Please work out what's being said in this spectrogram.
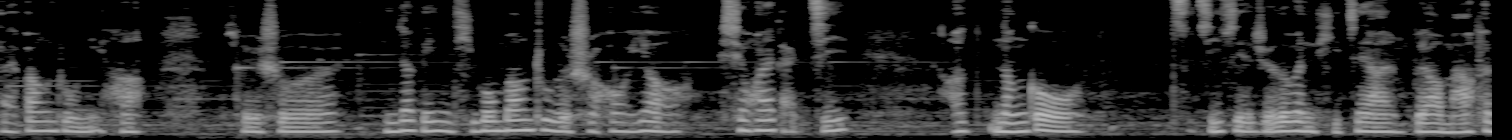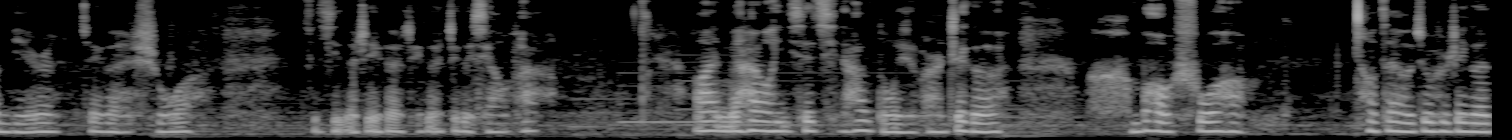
来帮助你哈，所以说人家给你提供帮助的时候要心怀感激，然后能够自己解决的问题尽量不要麻烦别人，这个是我自己的这个这个这个想法。啊，里面还有一些其他的东西，反正这个很不好说哈。然后再有就是这个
